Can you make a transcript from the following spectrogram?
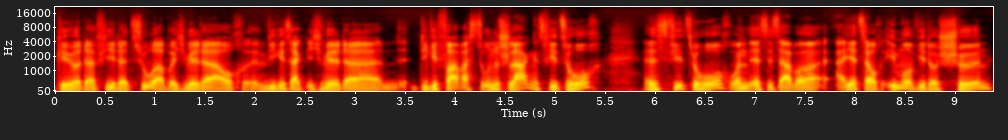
gehört da viel dazu, aber ich will da auch, wie gesagt, ich will da, die Gefahr, was zu unterschlagen, ist viel zu hoch, es ist viel zu hoch. Und es ist aber jetzt auch immer wieder schön,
